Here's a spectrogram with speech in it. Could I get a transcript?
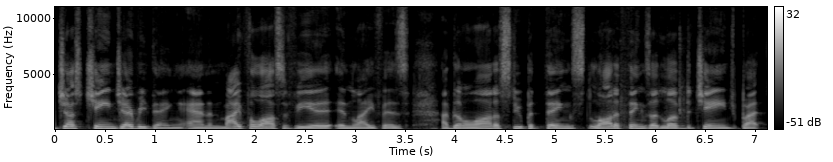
just change everything. And my philosophy in life is i've done a lot of stupid things a lot of things i'd love to change but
